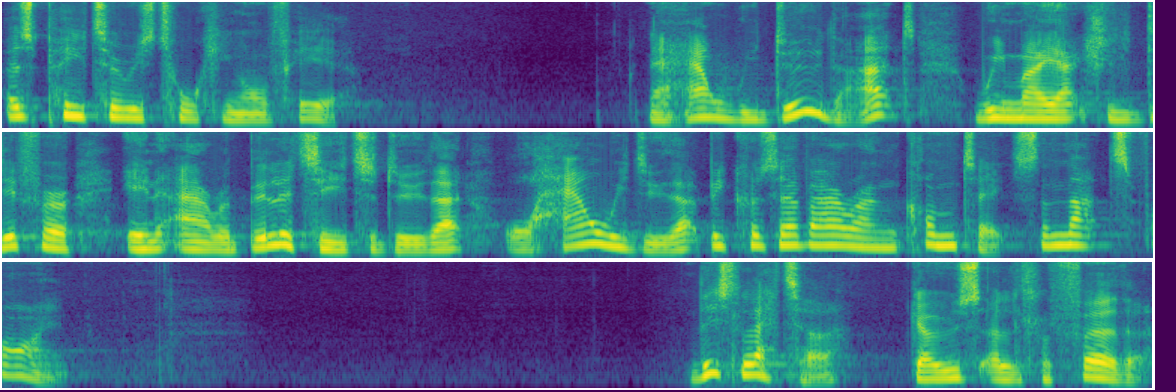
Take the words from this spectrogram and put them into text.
as Peter is talking of here. Now, how we do that, we may actually differ in our ability to do that or how we do that because of our own context, and that's fine. This letter goes a little further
